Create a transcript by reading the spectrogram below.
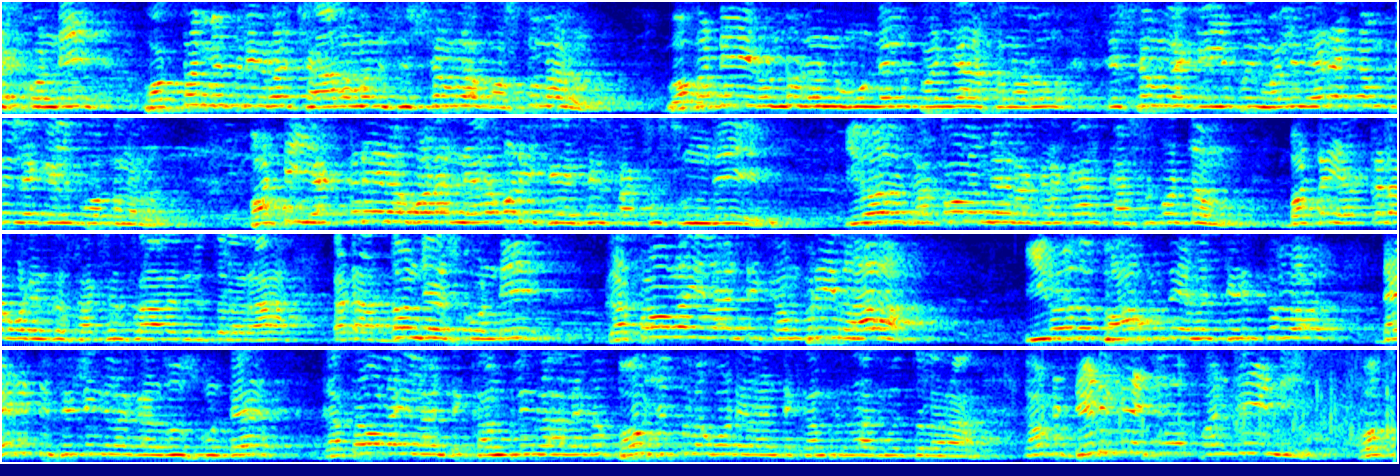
చేసుకోండి కొత్త మిత్రులు ఈరోజు చాలా మంది సిస్టంలోకి వస్తున్నారు. ఒకటి రెండు రెండు మూడు నెలలు పనిచేస్తున్నారు సిస్టంలోకి వెళ్ళిపోయి మళ్ళీ వేరే కంపెనీలోకి వెళ్ళిపోతున్నారు. బట్ ఎక్కడైనా కూడా నిలబడి చేసే సక్సెస్ ఉంది. ఈరోజు గతంలో మేము రకరకాల కష్టపడ్డాం. బట్ ఎక్కడ కూడా ఇంత సక్సెస్ రాలేదు మిత్రులరా. కాబట్టి అర్థం చేసుకోండి. గతంలో ఇలాంటి కంపెనీ రాలా ఈరోజు భారతదేశ చరిత్రలో డైరెక్ట్ సెల్లింగ్ లాగా చూసుకుంటే గతంలో ఇలాంటి కంపెనీ రాలేదు. భవిష్యత్తులో కూడా ఇలాంటి కంపెనీ రాదు మిత్రులరా. కాబట్టి డెడికేషన్గా పనిచేయండి. ఒక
